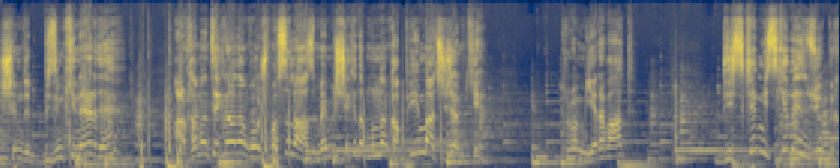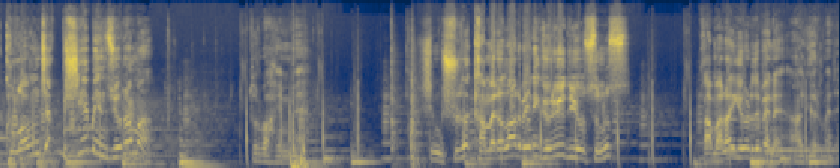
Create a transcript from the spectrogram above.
şimdi bizimki nerede? Arkamdan tekrardan koşması lazım. Ben bir şekilde bundan kapıyı mı açacağım ki? Dur bakalım yere bat. Diske miske benziyor. Bir kullanılacak bir şeye benziyor ama. Dur bakayım be. Şimdi şurada kameralar beni görüyor diyorsunuz. Kamera gördü beni. Ha görmedi.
